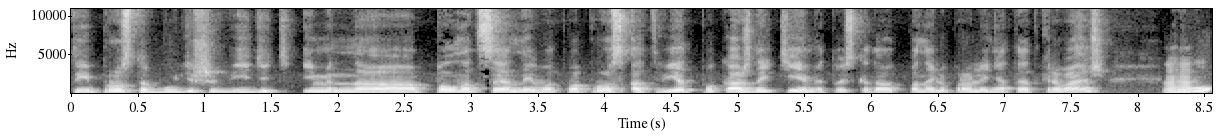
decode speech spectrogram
ты просто будешь видеть именно полноценный вот вопрос-ответ по каждой теме. То есть, когда вот панель управления ты открываешь, uh-huh. вот,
